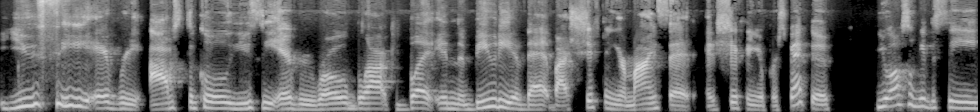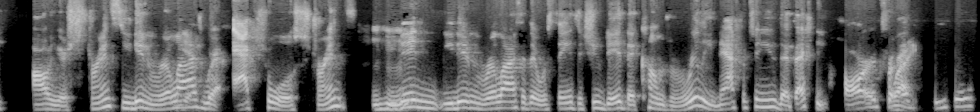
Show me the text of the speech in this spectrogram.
you see every obstacle, you see every roadblock. But in the beauty of that, by shifting your mindset and shifting your perspective, you also get to see all your strengths you didn't realize yeah. were actual strengths. Mm-hmm. You didn't you didn't realize that there was things that you did that comes really natural to you that's actually hard for right. other people.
